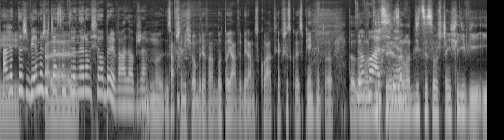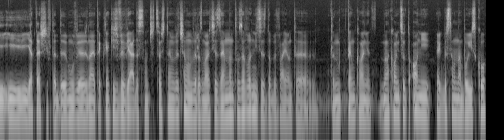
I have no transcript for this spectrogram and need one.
I- Ale też wiemy, że ale- czasem trenerom się obrywa dobrze. No, zawsze mi się obrywa, bo to ja wybieram skład. Jak wszystko jest pięknie, to, to No zawodnicy, zawodnicy są szczęśliwi i, i ja też i wtedy mówię, że nawet jak jakieś wywiady są czy coś, mówię, czemu wy rozmawiacie ze mną, to zawodnicy zdobywają te, ten, ten koniec. Na końcu to oni jakby są na boisku,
